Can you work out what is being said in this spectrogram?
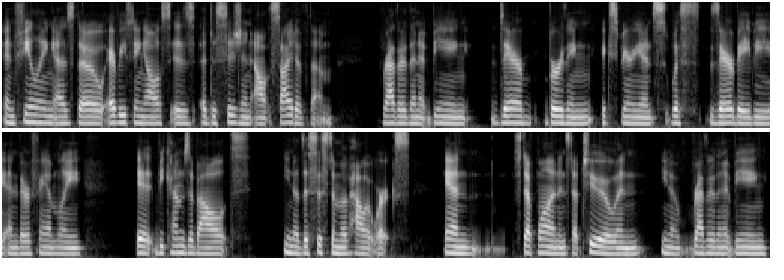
and feeling as though everything else is a decision outside of them rather than it being their birthing experience with their baby and their family it becomes about you know the system of how it works and step 1 and step 2 and you know rather than it being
